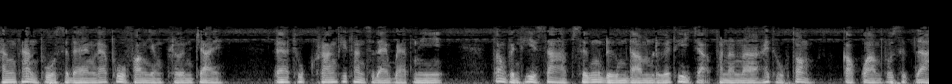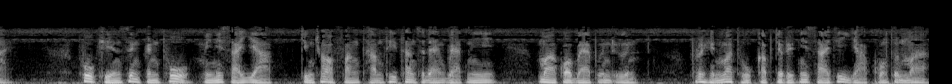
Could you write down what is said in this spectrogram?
ทั้งท่านผู้แสดงและผู้ฟังอย่างเพลินใจ และทุกครั้งที่ท่านแสดงแบบนี้ ต้องเป็นที่ทราบซึ้งดื่มดำหรือที่จะพรรณนาให้ถูกต้องกับความรู้สึกได้ ผู้เขียนซึ่งเป็นผู้มีนิสัยหยาบจึงชอบฟังธรรมที่ท่านแสดงแบบนี้ มากกว่าแบบอื่นๆ เพราะเห็นว่าถูกกับจริตนิสัยที่หยาบของตนมาก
